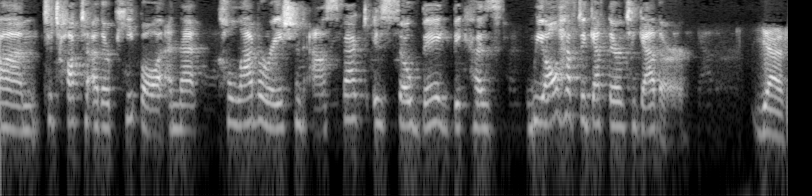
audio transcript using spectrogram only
um, to talk to other people, and that collaboration aspect is so big because we all have to get there together. Yes,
